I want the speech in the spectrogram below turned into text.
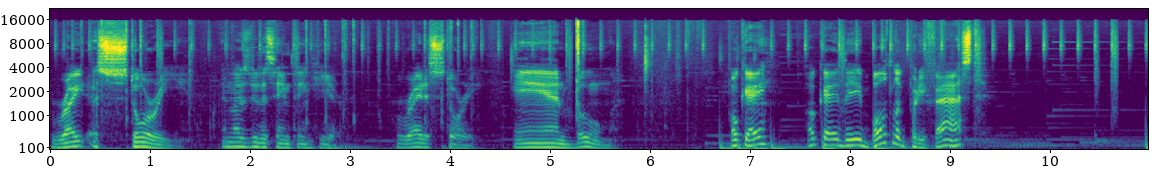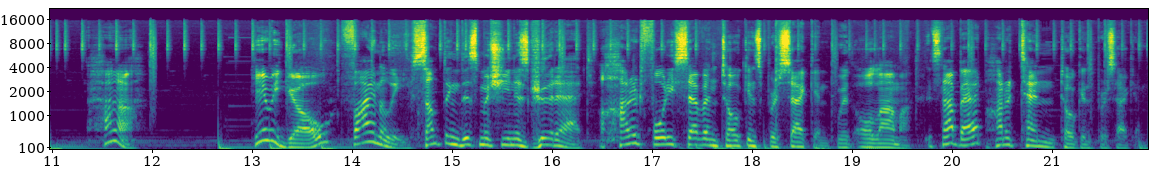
write a story. And let's do the same thing here. Write a story. And boom. Okay, okay, they both look pretty fast. Huh. Here we go. Finally, something this machine is good at. 147 tokens per second with Ollama. It's not bad, 110 tokens per second.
